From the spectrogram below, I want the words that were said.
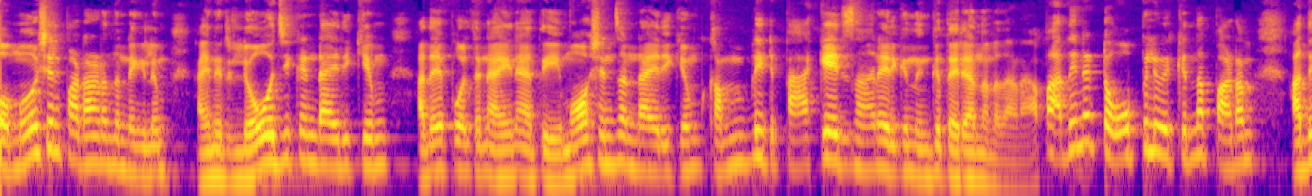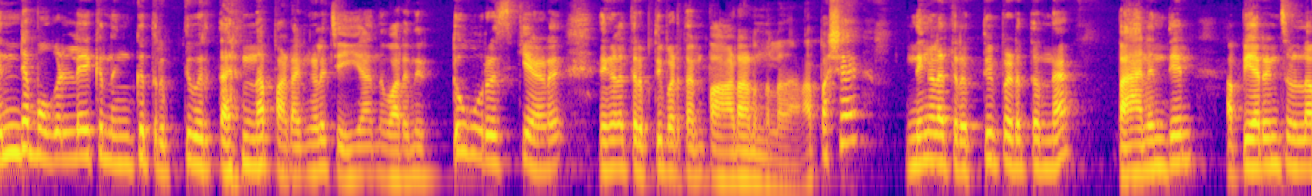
കൊമേഴ്ഷ്യൽ പടമാണെന്നുണ്ടെങ്കിലും അതിനൊരു ലോജിക് ഉണ്ടായിരിക്കും അതേപോലെ തന്നെ അതിനകത്ത് ഇമോഷൻസ് ഉണ്ടായിരിക്കും കംപ്ലീറ്റ് പാക്കേജ് സാധനമായിരിക്കും നിങ്ങൾക്ക് തരിക എന്നുള്ളതാണ്. അപ്പോൾ അതിനെ ടോപ്പിൽ വെക്കുന്ന പടം അതിന്റെ മുകളിലേക്ക് നിങ്ങൾക്ക് തൃപ്തി വരുത്തുന്ന പടങ്ങൾ ചെയ്യുക എന്ന് പറയുന്നത് ടു റിസ്ക്കിയാണ് നിങ്ങളെ തൃപ്തിപ്പെടുത്താൻ പാടാണെന്നുള്ളതാണ്. പക്ഷേ നിങ്ങളെ തൃപ്തിപ്പെടുത്തുന്ന പാൻ ഇന്ത്യൻ അപ്പിയറൻസ് ഉള്ള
